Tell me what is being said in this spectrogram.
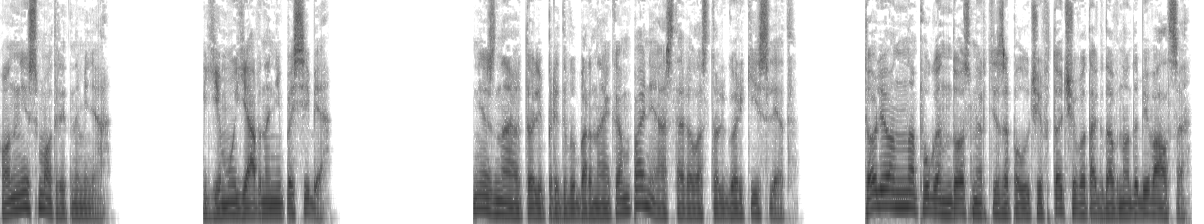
Он не смотрит на меня. Ему явно не по себе. Не знаю, то ли предвыборная кампания оставила столь горький след, то ли он напуган до смерти, заполучив то, чего так давно добивался.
